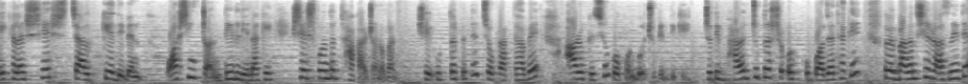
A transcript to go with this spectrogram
এই খেলার শেষ চাল কে দিবেন? ওয়াশিংটন, দিল্লি নাকি শেষ পর্যন্ত ঢাকার জনগণ? সেই উত্তর পেতে চোখ রাখতে হবে আরও কিছু গোপন বৈঠকের দিকে। যদি ভারত যুক্তরাষ্ট্রের ঐক্য বজায় থাকে, তবে বাংলাদেশের রাজনীতিতে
